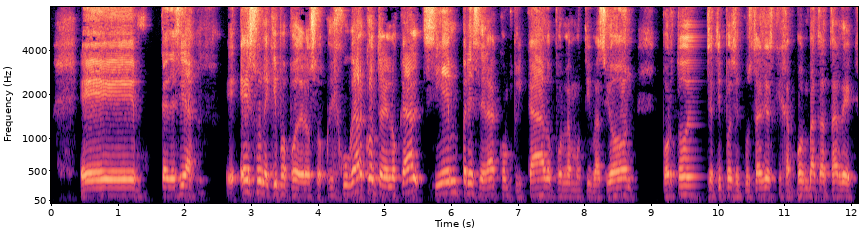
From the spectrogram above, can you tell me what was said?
Eh, te decía, es un equipo poderoso. Jugar contra el local siempre será complicado por la motivación, por todo ese tipo de circunstancias que Japón va a tratar de,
